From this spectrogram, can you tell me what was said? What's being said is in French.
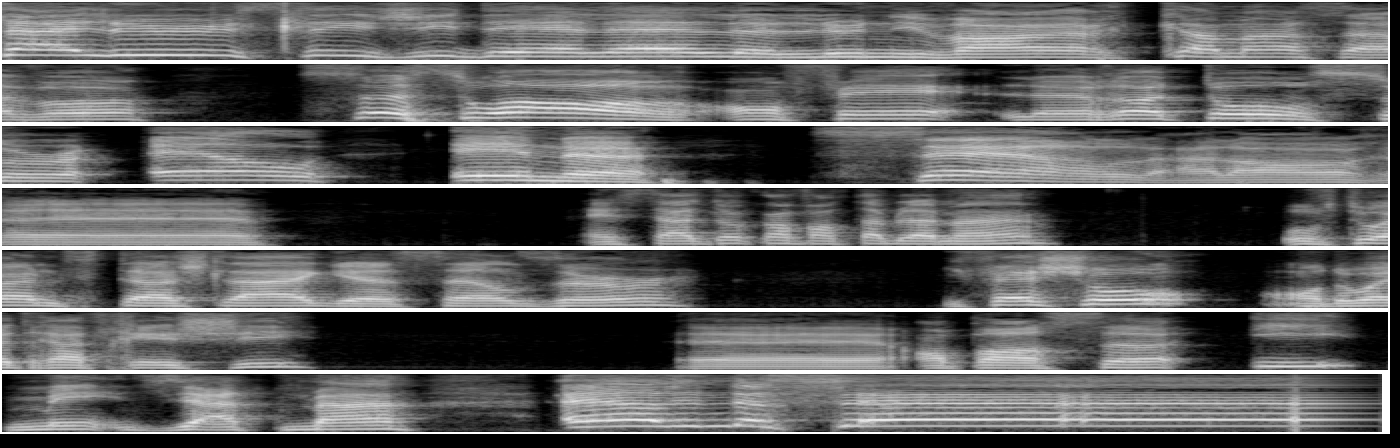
Salut, c'est JDLL, l'univers. Comment ça va? Ce soir, on fait le retour sur L in Cell. Alors, euh, installe-toi confortablement. Ouvre-toi un petit hashtag Seltzer. Il fait chaud. On doit être rafraîchi. Euh, on passe ça immédiatement. L in the Cell!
